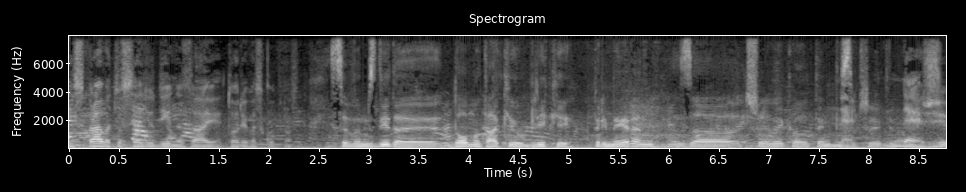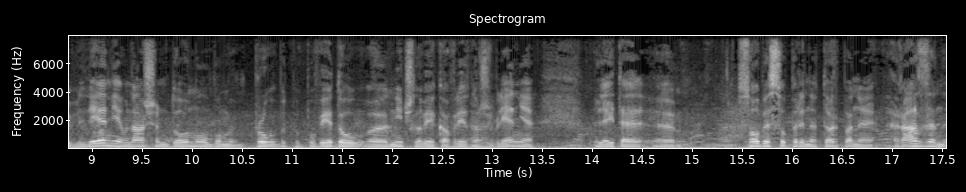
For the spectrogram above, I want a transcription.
in spraviti vse ljudi nazaj torej v skupnost. Se vam zdi, da je dom v taki obliki primeren za človeka v tem tisočletju? Ne, življenje v našem domu, bom povedal, uh, ni človeka vredno življenje. Lejte, uh, Sobe so prenatrpane, razen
